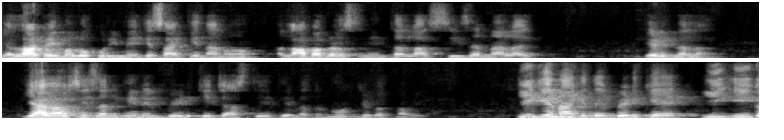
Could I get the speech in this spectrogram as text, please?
ಎಲ್ಲ ಟೈಮಲ್ಲೂ ಕುರಿ ಮೇಕೆ ಸಾಕಿ ನಾನು ಲಾಭ ಗಳಿಸ್ತೀನಿ ಅಂತಲ್ಲ ಸೀಸನ್ ಅಲ್ಲ ಹೇಳಿದ್ನಲ್ಲ. ಯಾವ್ಯಾವ ಸೀಸನ್ಗೆ ಏನೇನು ಬೇಡಿಕೆ ಜಾಸ್ತಿ ಐತೆ ಅನ್ನೋದನ್ನ ನೋಡ್ಕೋಬೇಕು ನಾವೀಗ. ಈಗ ಏನಾಗಿದೆ ಬೇಡಿಕೆ? ಈ, ಈಗ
